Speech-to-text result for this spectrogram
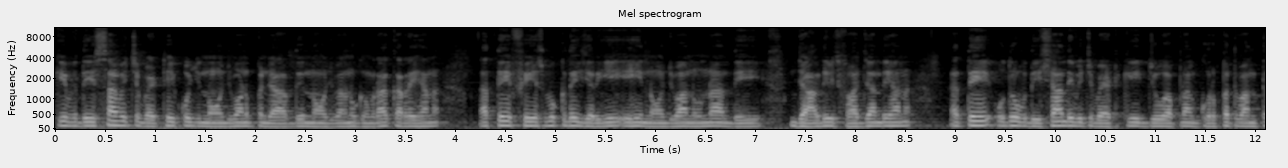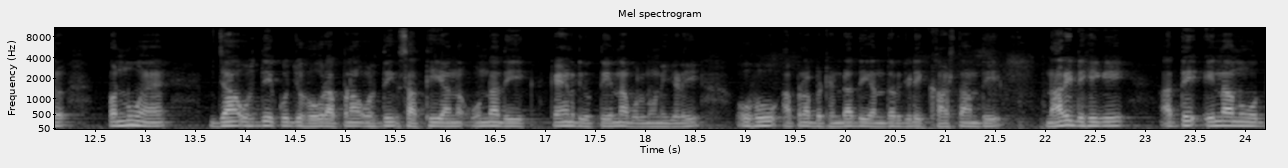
ਕਿ ਵਿਦੇਸ਼ਾਂ ਵਿੱਚ ਬੈਠੇ ਕੁਝ ਨੌਜਵਾਨ ਪੰਜਾਬ ਦੇ ਨੌਜਵਾਨਾਂ ਨੂੰ ਗੁੰਮਰਾਹ ਕਰ ਰਹੇ ਹਨ। ਅਤੇ ਫੇਸਬੁੱਕ ਦੇ ਜ਼ਰੀਏ ਇਹ ਨੌਜਵਾਨ ਉਹਨਾਂ ਦੇ ਜਾਲ ਦੇ ਵਿੱਚ ਫਸ ਜਾਂਦੇ ਹਨ ਅਤੇ ਉਦੋਂ ਵਿਦੇਸ਼ਾਂ ਦੇ ਵਿੱਚ ਬੈਠ ਕੇ ਜੋ ਆਪਣਾ ਗੁਰਪਤਵੰਤ ਪੰਨੂ ਹੈ ਜਾਂ ਉਸ ਦੇ ਕੁਝ ਹੋਰ ਆਪਣਾ ਉਸ ਦੇ ਸਾਥੀ ਹਨ, ਉਹਨਾਂ ਦੇ ਕਹਿਣ ਦੇ ਉੱਤੇ ਇਹਨਾਂ ਵੱਲੋਂ ਨੇ ਜਿਹੜੇ ਉਹ ਆਪਣਾ ਬਠਿੰਡਾ ਦੇ ਅੰਦਰ ਜਿਹੜੇ ਖਾਸਤਾਨ ਦੇ ਨਾਅਰੇ ਲਿਖੇ ਗਏ ਅਤੇ ਇਹਨਾਂ ਨੂੰ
